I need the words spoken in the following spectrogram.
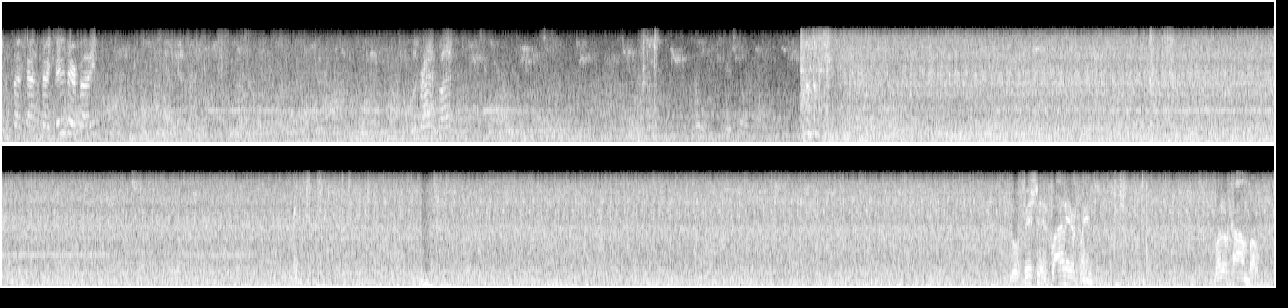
got some sunshine today too there, buddy. What's right, bud? Go fishing and flying airplanes. What a combo.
